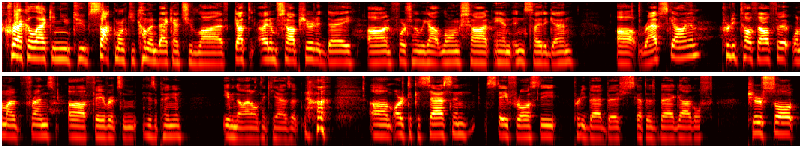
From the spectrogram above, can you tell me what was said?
crack-a-lackin' YouTube? Sock Monkey coming back at you live. Got the item shop here today. Uh, unfortunately, we got Long Shot and Insight again. Uh, Rapscallion, pretty tough outfit. One of my friend's uh, favorites in his opinion, even though I don't think he has it. um, Arctic Assassin, Stay Frosty, pretty bad bitch. She's got those bad goggles. Pure Salt,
